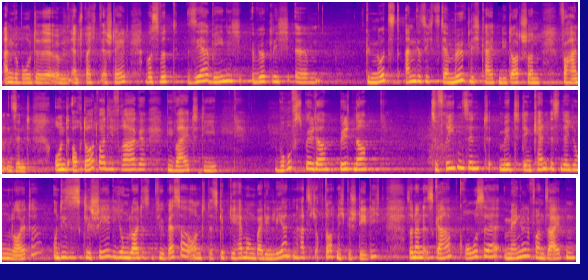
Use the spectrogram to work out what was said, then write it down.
Angebote ähm, entsprechend erstellt. Aber es wird sehr wenig wirklich ähm, genutzt angesichts der Möglichkeiten, die dort schon vorhanden sind. Und auch dort war die Frage, wie weit die Berufsbilder, Bildner zufrieden sind mit den Kenntnissen der jungen Leute. Und dieses Klischee, die jungen Leute sind viel besser und es gibt die Hemmung bei den Lehrenden, hat sich auch dort nicht bestätigt, sondern es gab große Mängel von Seiten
